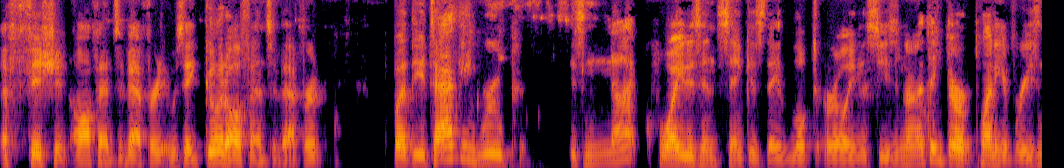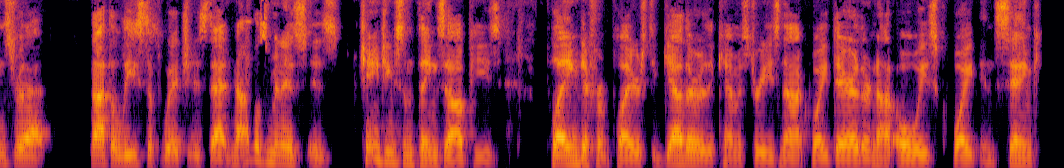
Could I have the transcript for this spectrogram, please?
efficient offensive effort. It was a good offensive effort, but the attacking group is not quite as in sync as they looked early in the season. And I think there are plenty of reasons for that, not the least of which is that Nagelsmann is is changing some things up. He's playing different players together. The chemistry is not quite there. They're not always quite in sync.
